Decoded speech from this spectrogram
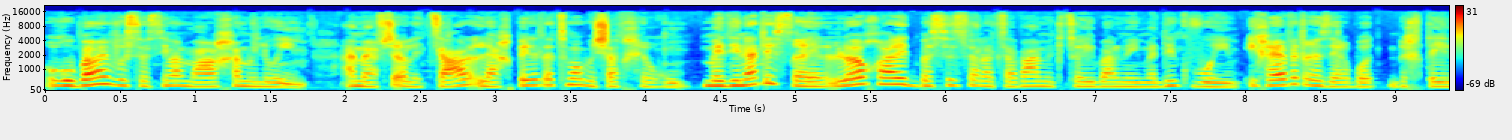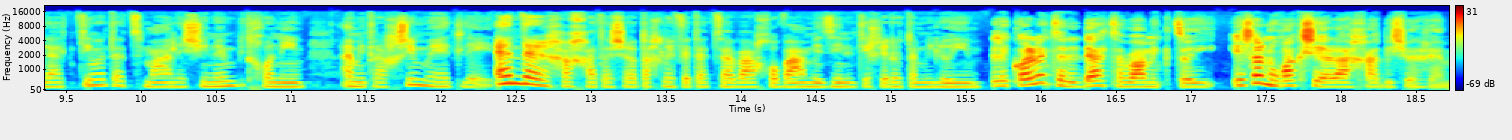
רובם מבוססים על מערך המילואים, המאפשר לצה"ל להכפיל את עצמו בשעת חירום. מדינת ישראל לא יכולה להתבסס על הצבא המקצועי בעל מימדים קבועים, היא חייבת רזרבות בכדי להתאים את עצמה לשינויים ביטחוניים המתרחשים מעת לעת. אין דרך אחת אשר תחליף את הצבא החובה המזין את יחידות המילואים. לכל מצדדי הצבא המקצועי, יש לנו רק שאלה אחת בשבילכם.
